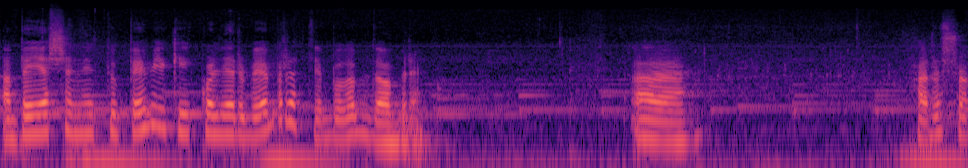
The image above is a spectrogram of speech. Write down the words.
Аби я ще не тупив, який колір вибрати, було б добре. Е, хорошо.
